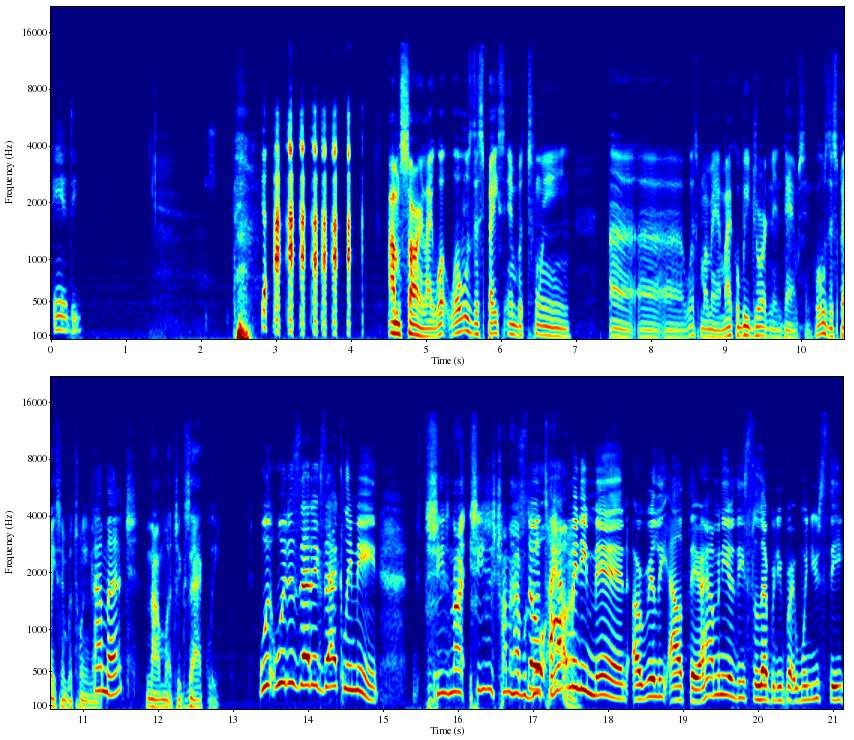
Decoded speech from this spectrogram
Andy. I'm sorry. Like, what what was the space in between? Uh, uh, uh, what's my man, Michael B. Jordan and Damson? What was the space in between that? How much? Not much, exactly. What What does that exactly mean? She's not. She's just trying to have a so good time. So, how many men are really out there? How many of these celebrity break when you see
